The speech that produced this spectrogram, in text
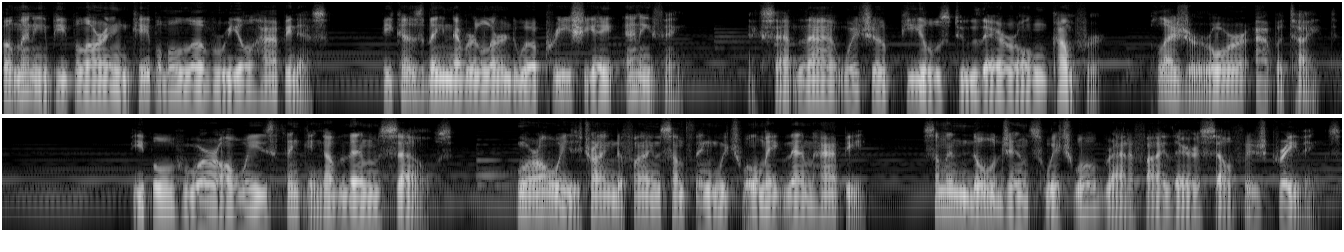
But many people are incapable of real happiness because they never learn to appreciate anything except that which appeals to their own comfort, pleasure, or appetite. People who are always thinking of themselves, who are always trying to find something which will make them happy, some indulgence which will gratify their selfish cravings,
